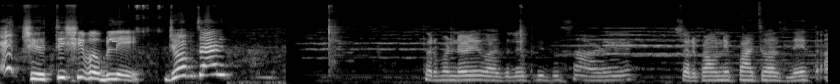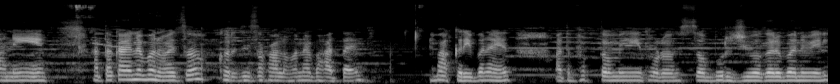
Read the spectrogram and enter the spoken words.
ए छोटीशी बबले. झोप चाल. तर मंडळी वाजले तरी साडे सॉरी पावणे पाच वाजलेत आणि आता काय नाही बनवायचं खरेदीचा कालवण आहे भात आहे. भाकरी पण आहेत. आता फक्त मी थोडंसं भुर्जी वगैरे बनवेल.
